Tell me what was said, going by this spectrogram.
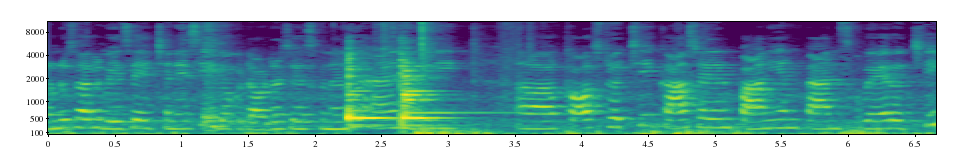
రెండు సార్లు వేసేయచ్చు అనేసి ఇది ఒకటి ఆర్డర్ చేసుకున్నాను. అండ్ దీని కాస్ట్ వచ్చి కాస్ట్ ఐరన్ పానియం ప్యాన్ స్క్వేర్ వచ్చి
